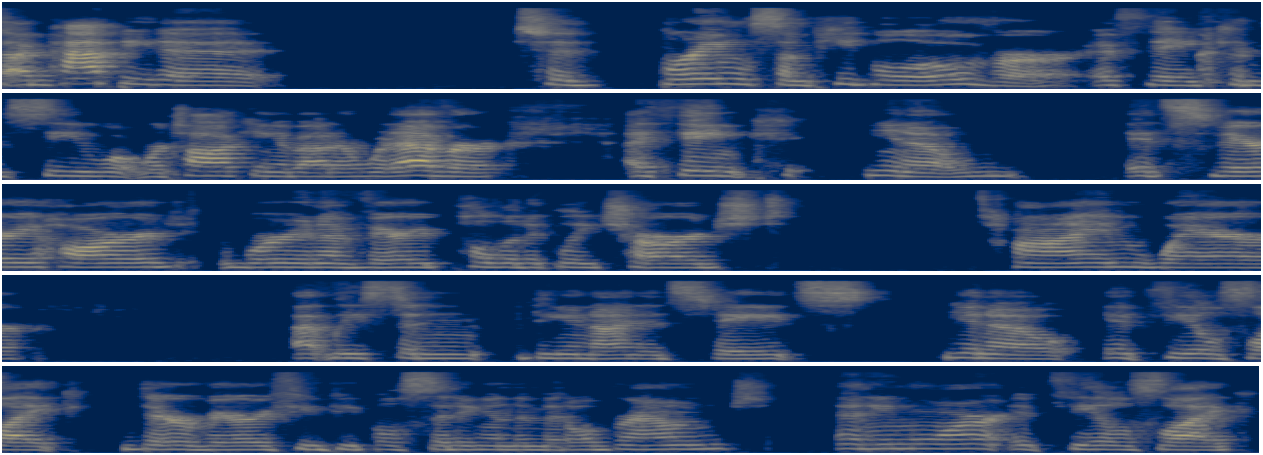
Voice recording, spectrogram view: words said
I'm happy to to bring some people over if they can see what we're talking about or whatever. I think you know it's very hard. We're in a very politically charged time where, at least in the United States, you know, it feels like there are very few people sitting in the middle ground anymore. It feels like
